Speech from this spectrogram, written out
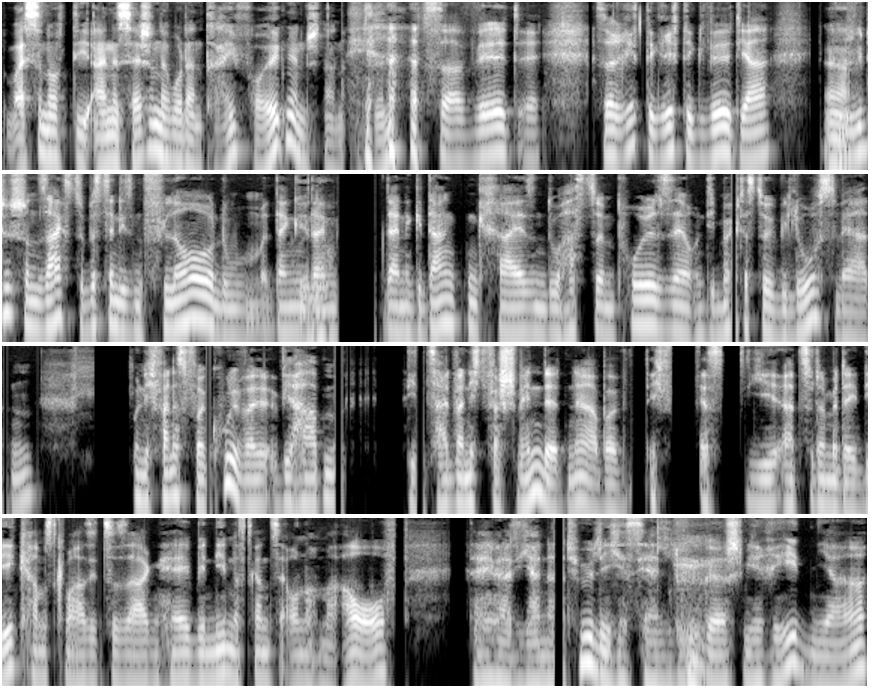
weißt du noch, die eine Session, da wo dann drei Folgen entstanden sind? Ja, das war wild, ey. Das war richtig, richtig wild, ja. Ja, Wie du schon sagst, du bist in diesem Flow, du, dein, Genau. dein, deine Gedanken kreisen, du hast so Impulse und die möchtest du irgendwie loswerden. Und ich fand es voll cool, weil wir haben, die Zeit war nicht verschwendet, ne, aber ich, es, die, als du dann mit der Idee kamst, quasi zu sagen, hey, wir nehmen das Ganze auch nochmal auf, da hab ich gedacht, ja, natürlich, ist ja logisch, wir reden ja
